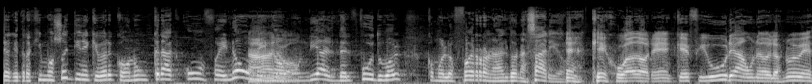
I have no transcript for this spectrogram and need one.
que trajimos hoy tiene que ver con un crack, un fenómeno Claro. mundial del fútbol como lo fue Ronaldo Nazario. Eh, qué jugador, eh, qué figura, uno de los nueve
